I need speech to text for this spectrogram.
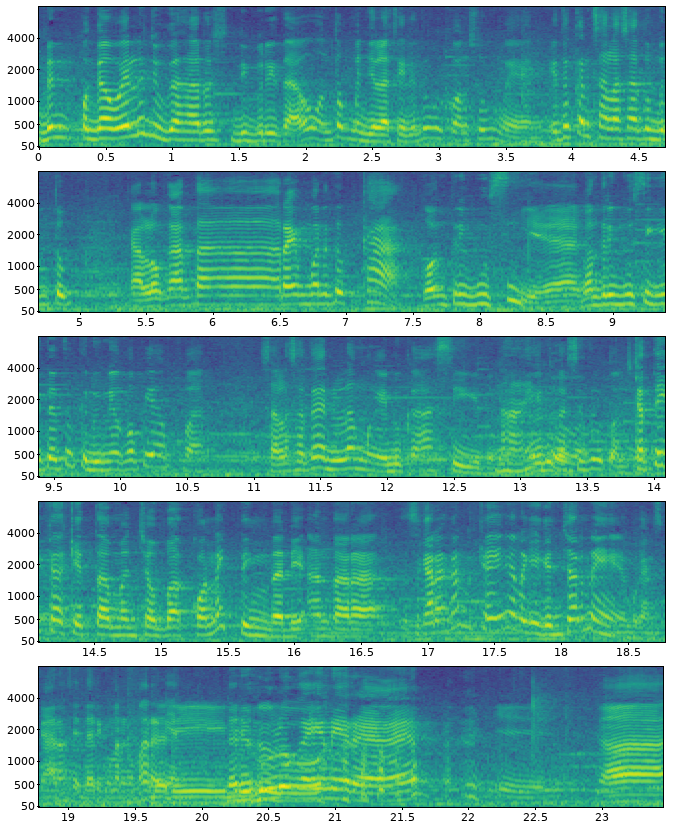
Dan pegawai lu juga harus diberitahu untuk menjelaskan itu ke konsumen. Itu kan salah satu bentuk kalau kata Raymond itu K, kontribusi ya. Kontribusi kita tuh ke dunia kopi apa? Salah satunya adalah mengedukasi gitu. Nah itu, edukasi itu konsumen. ketika kita mencoba connecting tadi antara sekarang kan kayaknya lagi gencar nih, bukan sekarang sih dari kemarin-kemarin Dari ya, dari dulu. hulu ke hilir ya. Eh,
